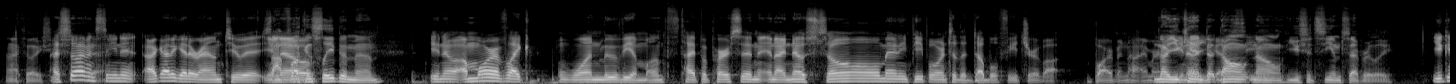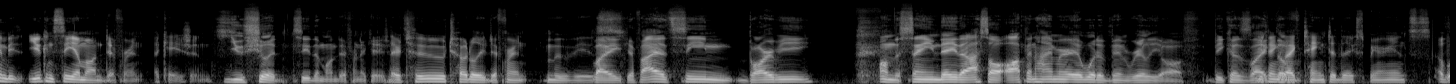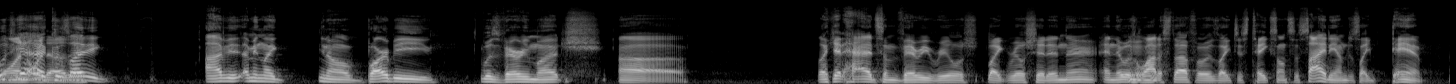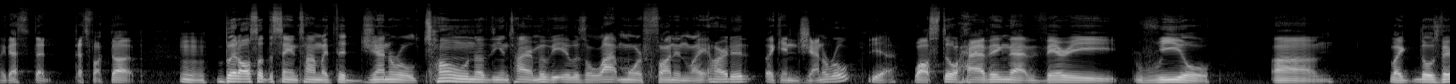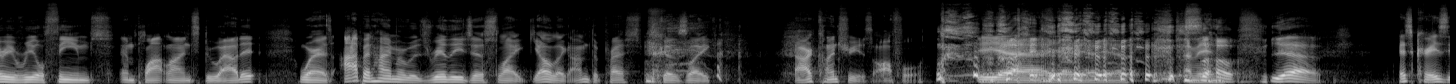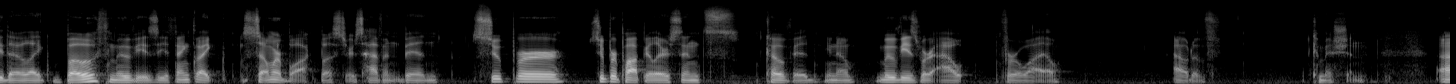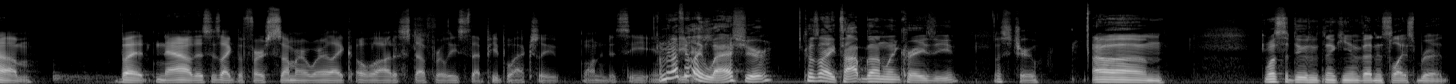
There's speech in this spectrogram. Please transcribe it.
and I feel like I still haven't seen it. I got to get around to it. You Stop know, fucking sleeping, man. you know, I'm more of like one movie a month type of person, and I know so many people are into the double feature of uh, Barbenheimer. No, you, know, can't. gotta don't. see- No, you should see them separately. You can be. You can see them on different occasions. You should see them on different occasions. They're two totally different movies. like if I had seen Barbie on the same day that I saw Oppenheimer, it would have been really off because you like think the, like tainted the experience of Well, one yeah, or the other. like, obvi- I mean, like you know, Barbie was very much uh like it had some very real like real shit in there and there was a lot of stuff that was like just takes on society. I'm just like damn like that's that that's fucked up but also at the same time like the general tone of the entire movie it was a lot more fun and lighthearted like in general. Yeah. while still having that very real um like those very real themes and plot lines throughout it. Whereas oppenheimer was really just like yo like i'm depressed because like our country is awful. Yeah, yeah, yeah, yeah. I mean, so yeah it's crazy though. Like both movies, you think like summer blockbusters haven't been super super popular since COVID. You know, movies were out for a while, out of commission. Um, but now this is like the first summer where like a lot of stuff released that people actually wanted to see. i mean i feel like last year because like top gun went crazy that's true. um what's the dude who think he invented sliced bread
